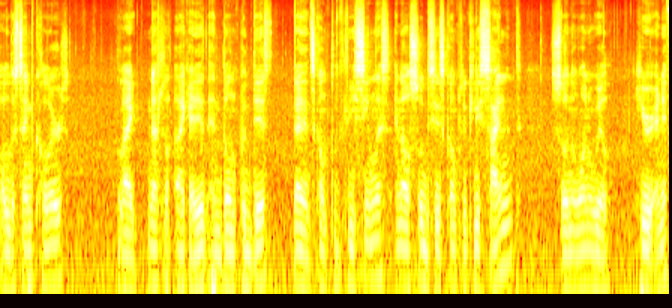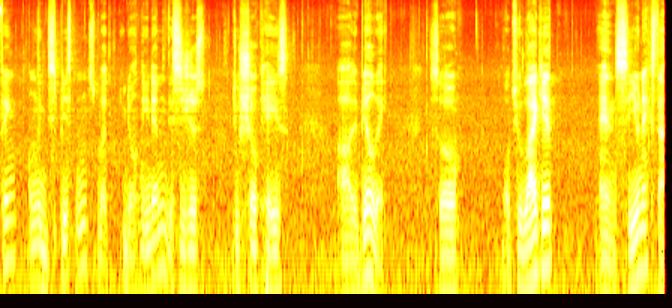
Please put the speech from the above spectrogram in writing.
all the same colors like not like I did and don't put this then it's completely seamless. And also this is completely silent so no one will hear anything only these pistons but you don't need them. This is just to showcase uh, the building. So hope you like it and see you next time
